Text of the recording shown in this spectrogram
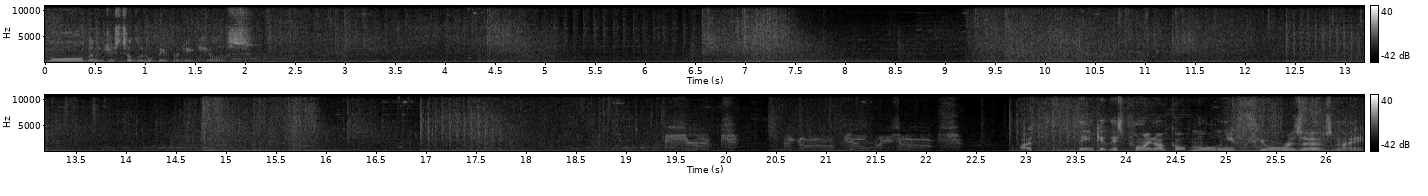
more than just a little bit ridiculous. I think at this point I've got more than your fuel reserves, mate.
